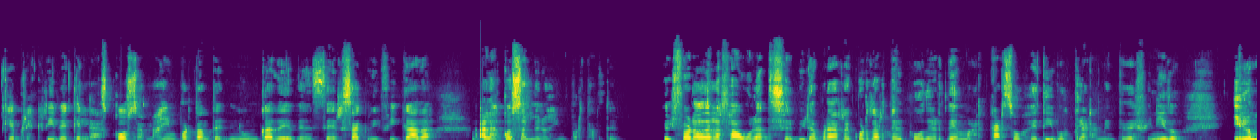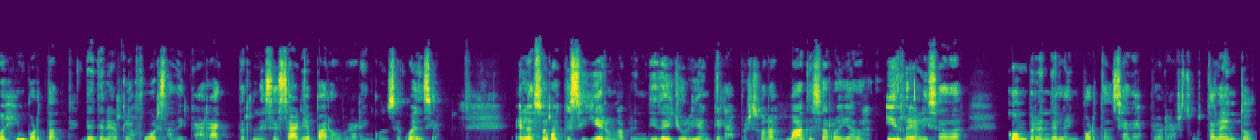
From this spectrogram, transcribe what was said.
que prescribe que las cosas más importantes nunca deben ser sacrificadas a las cosas menos importantes. El faro de la fábula te servirá para recordarte el poder de marcarse objetivos claramente definidos y lo más importante, de tener la fuerza de carácter necesaria para obrar en consecuencia. En las horas que siguieron aprendí de Julian que las personas más desarrolladas y realizadas comprenden la importancia de explorar sus talentos,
